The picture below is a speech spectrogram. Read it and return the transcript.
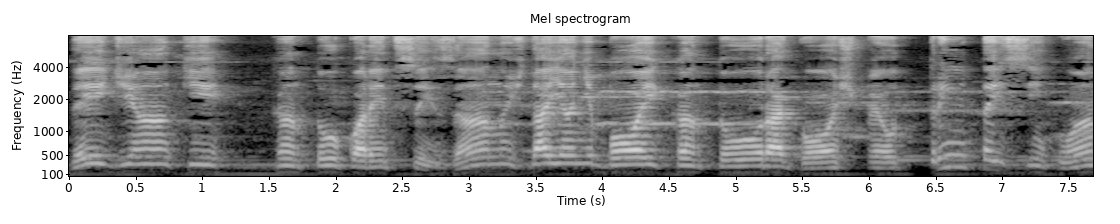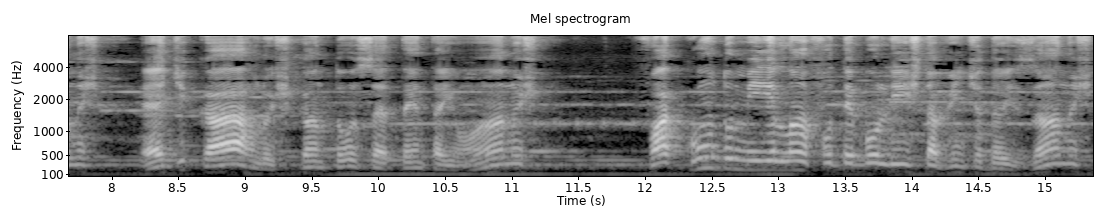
Deide Yankee, cantor 46 anos, Daiane Boy, cantora gospel 35 anos, Ed Carlos, cantor 71 anos, Facundo Milan, futebolista, 22 anos.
